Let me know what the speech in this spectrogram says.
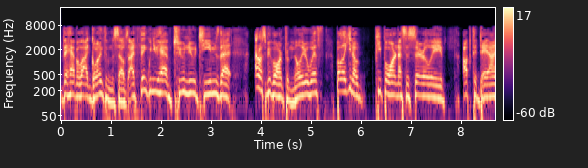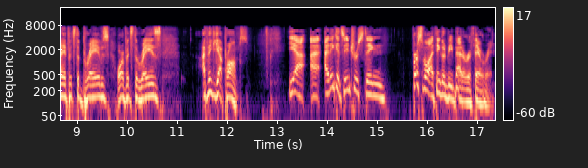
they have a lot going for themselves. I think when you have two new teams that I don't know, some people aren't familiar with, but like, you know, people aren't necessarily up to date on if it's the Braves or if it's the Rays, I think you got problems. Yeah, I, I think it's interesting. First of all, I think it would be better if they were in.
